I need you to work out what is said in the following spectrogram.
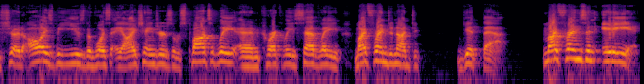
Should always be used the voice AI changers responsibly and correctly. Sadly, my friend did not get that. My friend's an idiot.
